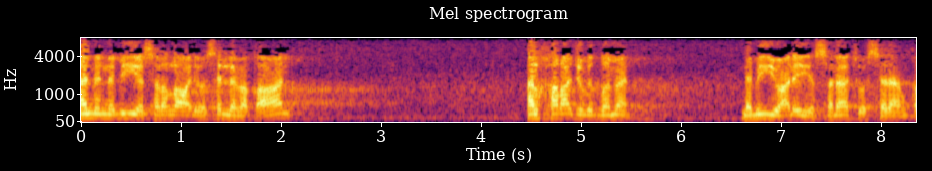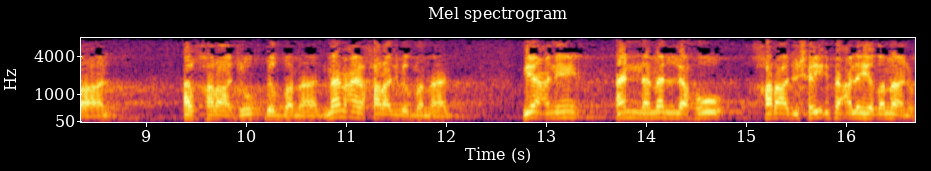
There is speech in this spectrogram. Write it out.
أن النبي صلى الله عليه وسلم قال الخراج بالضمان. النبي عليه الصلاة والسلام قال الخراج بالضمان. ما معنى الخراج بالضمان؟ يعني أن من له خراج شيء فعليه ضمانه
